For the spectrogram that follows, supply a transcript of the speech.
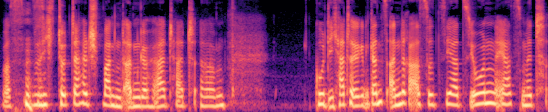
was sich total spannend angehört hat. Ähm, gut, ich hatte ganz andere Assoziationen erst mit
